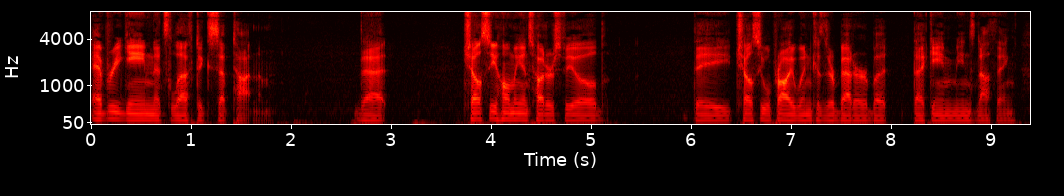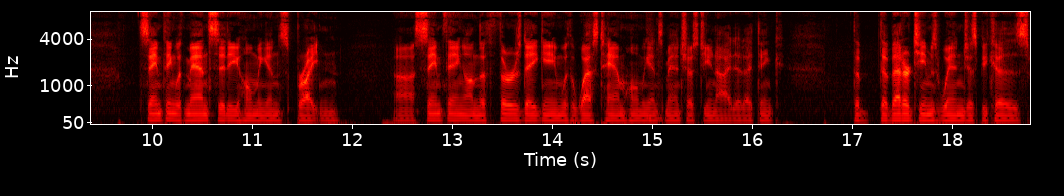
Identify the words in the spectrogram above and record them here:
every game that's left except Tottenham. That Chelsea home against Huddersfield, they Chelsea will probably win because they're better, but that game means nothing. Same thing with Man City home against Brighton. Uh, same thing on the Thursday game with West Ham home against Manchester United. I think the the better teams win just because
